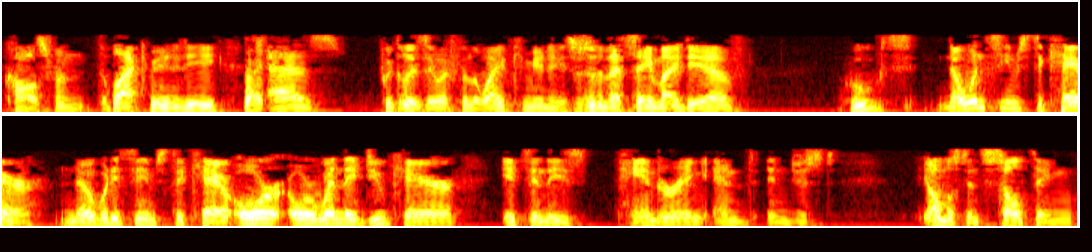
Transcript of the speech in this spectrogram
calls from the black community Right. as quickly as they would from the white community. So sort of that same idea of who no one seems to care, nobody seems to care, or or when they do care, it's in these pandering and in just almost insulting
